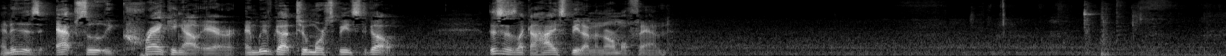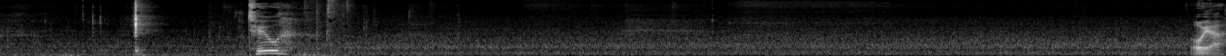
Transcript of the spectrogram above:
And it is absolutely cranking out air. And we've got two more speeds to go. This is like a high speed on a normal fan. Two. Oh yeah.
